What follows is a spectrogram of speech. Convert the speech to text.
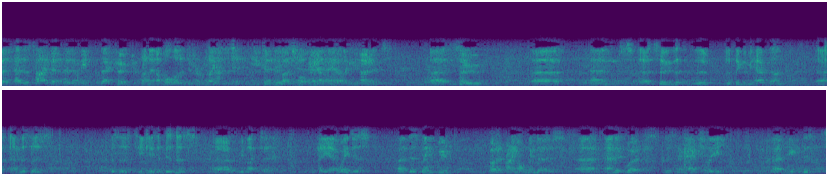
But as a side benefit, it means that that code can run in a whole lot of different places, simply by swapping out these other components. Uh, so, and so the, the, the thing that we have done, and this is this is TG's a business. Uh, we like to pay our wages. Uh, this thing, we've got it running on Windows, uh, and it works. This thing actually uh, exists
